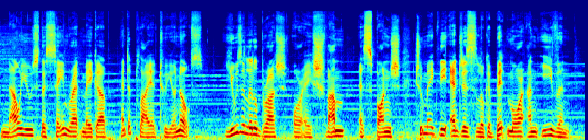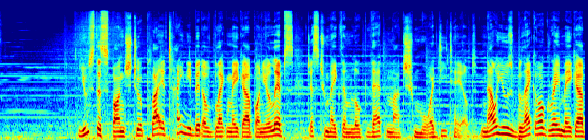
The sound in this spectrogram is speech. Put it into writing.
Now use the same red makeup and apply it to your nose. Use a little brush or a schwamm, a sponge, to make the edges look a bit more uneven Use the sponge to apply a tiny bit of black makeup on your lips, just to make them look that much more detailed. Now use black or grey makeup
